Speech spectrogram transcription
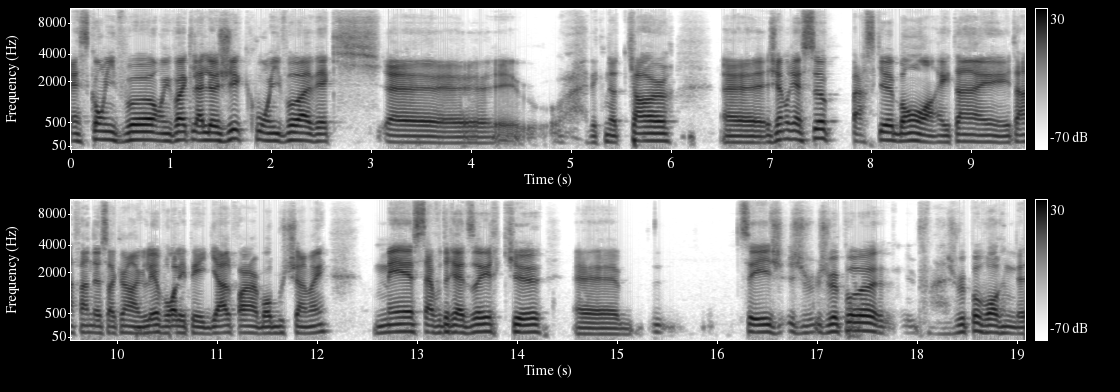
Est-ce qu'on y va, on y va avec la logique ou on y va avec, euh, avec notre cœur? Euh, J'aimerais ça parce que, bon, en étant, étant fan de soccer anglais, voir les Pays de Galles faire un bon bout de chemin, mais ça voudrait dire que euh, je, je, veux pas, je veux pas voir une, des-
